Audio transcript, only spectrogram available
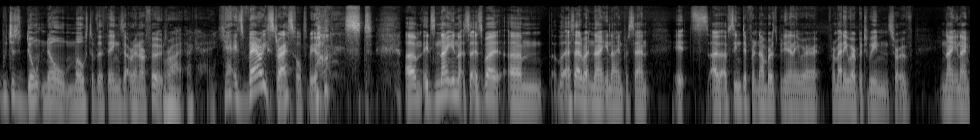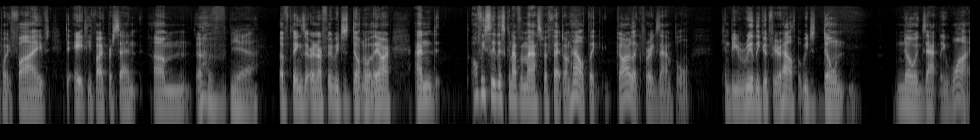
we just don't know most of the things that are in our food. Right. Okay. Yeah, it's very stressful to be honest. Um, it's ninety. So it's about um, I said about ninety nine percent. It's I've seen different numbers between anywhere from anywhere between sort of ninety nine point five to eighty five percent um of Yeah. of things that are in our food. We just don't know what they are, and obviously this can have a massive effect on health. Like garlic, for example, can be really good for your health, but we just don't know exactly why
